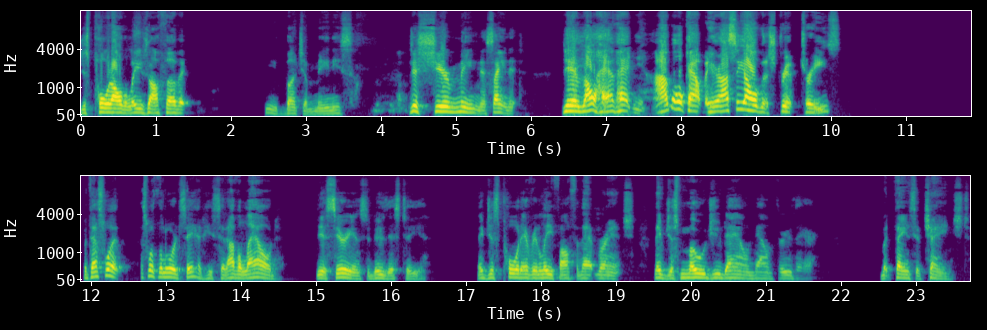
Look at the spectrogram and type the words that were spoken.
just pulled all the leaves off of it? You bunch of meanies. Just sheer meanness, ain't it? Yeah, y'all have, hadn't you? I walk out here, I see all the stripped trees. But that's what that's what the Lord said. He said, I've allowed the Assyrians to do this to you. They've just pulled every leaf off of that branch. They've just mowed you down down through there. But things have changed.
